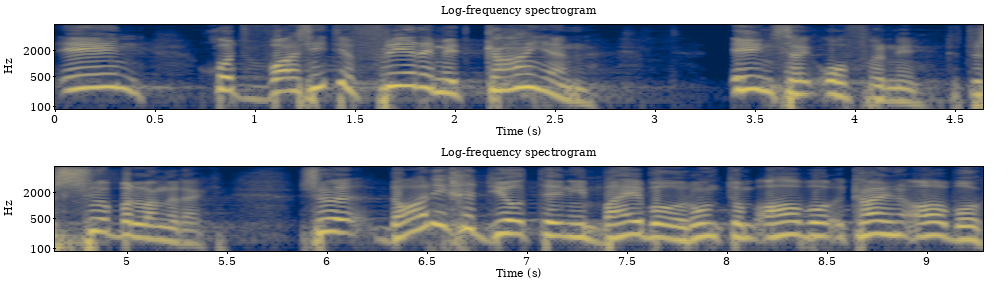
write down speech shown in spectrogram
En God was nie tevrede met Kain en sy offer nie. Dit is so belangrik. So daardie gedeelte in die Bybel rondom Abel, Kain en Abel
